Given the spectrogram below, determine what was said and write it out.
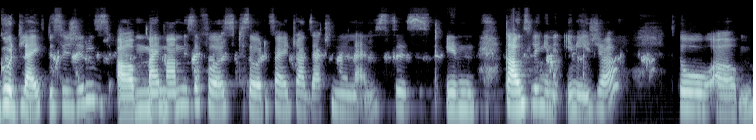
good life decisions, um, my mom is the first certified transactional analyst in counseling in, in Asia. So, um,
